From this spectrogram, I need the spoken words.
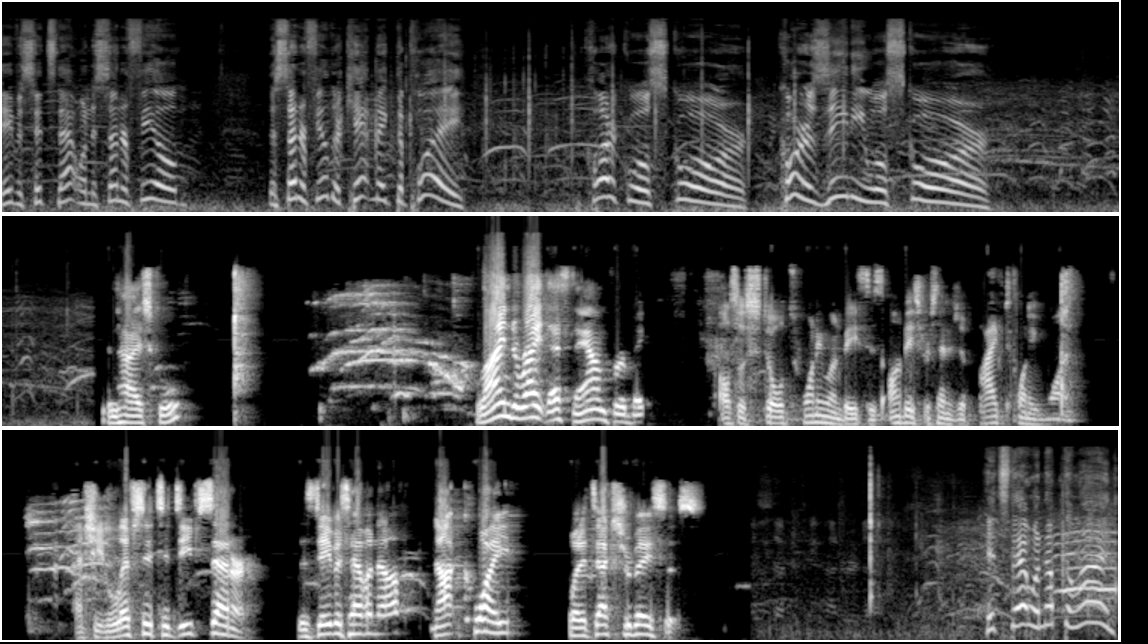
Davis hits that one to center field. The center fielder can't make the play. Clark will score. Corazzini will score. In high school. Line to right, that's down for a base. Also stole 21 bases, on base percentage of 521. And she lifts it to deep center. Does Davis have enough? Not quite, but it's extra bases. Hits that one up the line.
